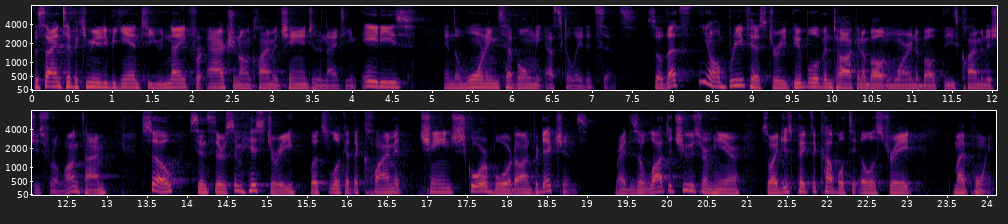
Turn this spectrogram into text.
The scientific community began to unite for action on climate change in the 1980s, and the warnings have only escalated since. So that's, you know, a brief history. People have been talking about and worrying about these climate issues for a long time. So, since there's some history, let's look at the climate change scoreboard on predictions, right? There's a lot to choose from here, so I just picked a couple to illustrate my point.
